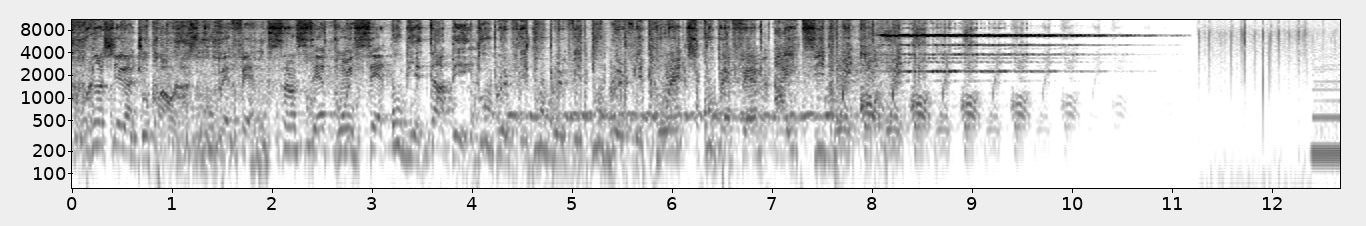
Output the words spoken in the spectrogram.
Branchez Radio Paola Scoop FM 107.7 ou bien tapez www.scoopfmhaiti.com. Woo!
